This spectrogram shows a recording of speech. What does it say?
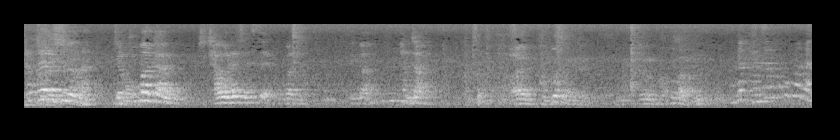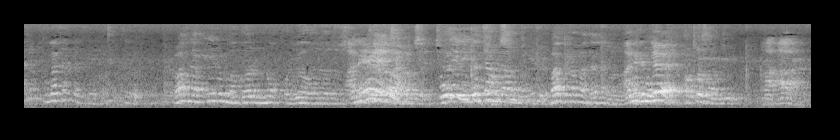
차태현 씨는 저 부반장 자원해서 했어요. 부반장. 그러니까 반장. 아유, 바꿔서 안 돼. 저는 바꿔서 안 돼. 그러니까 반장 한 번만 가지고 두 가지까지 반장 이름만 걸어놓고 요, 요. 아, 네. 자, 총장님 반장 맡기면 되는 거. 아니 근데 바꿔서 안 돼. 아, 아,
